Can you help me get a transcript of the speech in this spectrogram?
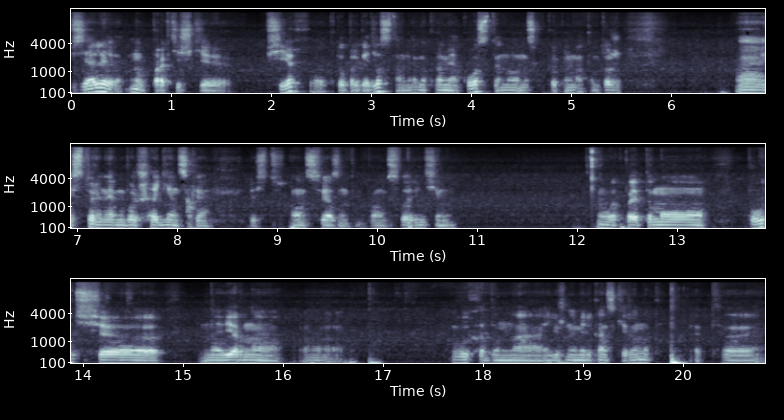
взяли ну, практически всех, кто пригодился, там, наверное, кроме Акосты, но, насколько я понимаю, там тоже история, наверное, больше агентская. То есть он связан, по-моему, с Флорентином. Вот, поэтому путь, э, наверное, э, выхода на южноамериканский рынок – это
